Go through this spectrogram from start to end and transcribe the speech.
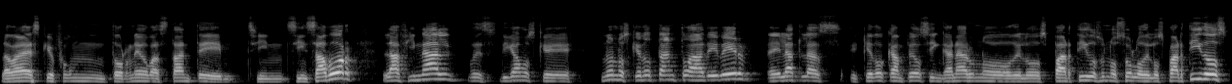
La verdad es que fue un torneo bastante sin, sin sabor. La final, pues digamos que no nos quedó tanto a deber. El Atlas quedó campeón sin ganar uno de los partidos, uno solo de los partidos.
